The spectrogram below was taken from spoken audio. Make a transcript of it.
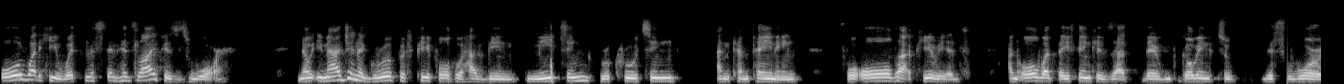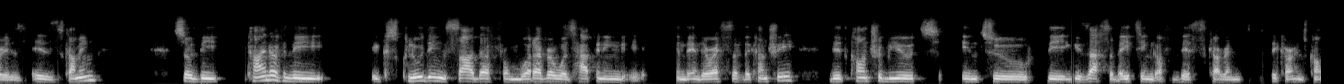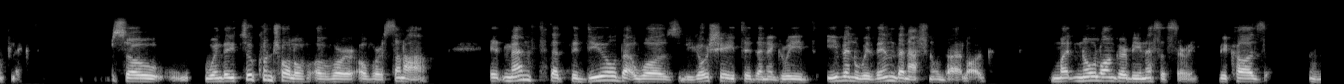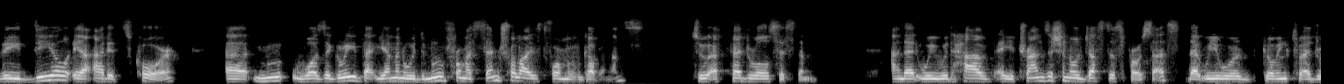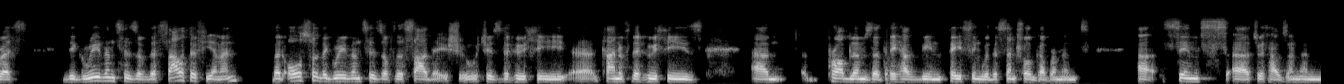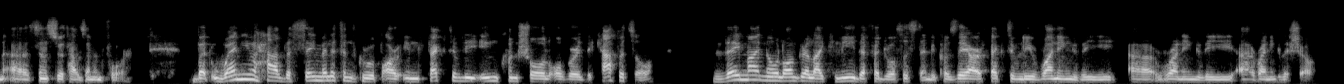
All what he witnessed in his life is war. Now, imagine a group of people who have been meeting, recruiting, and campaigning for all that period, and all what they think is that they're going to this war is is coming. So the kind of the excluding Saada from whatever was happening in the, in the rest of the country did contribute into the exacerbating of this current the current conflict. So when they took control of, over over Sana'a, it meant that the deal that was negotiated and agreed even within the national dialogue might no longer be necessary because the deal at its core uh, was agreed that Yemen would move from a centralized form of governance to a federal system and that we would have a transitional justice process that we were going to address the grievances of the south of Yemen, but also the grievances of the Saada issue, which is the Houthi, uh, kind of the Houthis' um, problems that they have been facing with the central government uh, since uh, 2000 and, uh, since 2004. But when you have the same militant group are effectively in control over the capital, they might no longer like need a federal system because they are effectively running the uh, running the uh, running the show,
